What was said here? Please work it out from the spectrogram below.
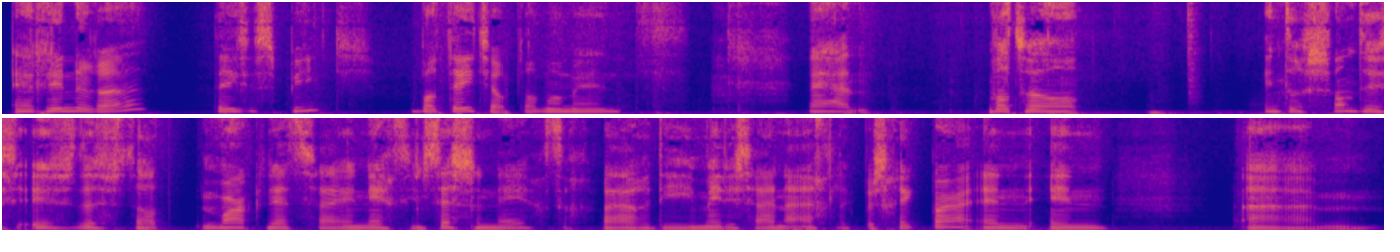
herinneren, deze speech? Wat deed je op dat moment? Nou ja, wat wel interessant is, is dus dat Mark net zei in 1996 waren die medicijnen eigenlijk beschikbaar. En in um,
